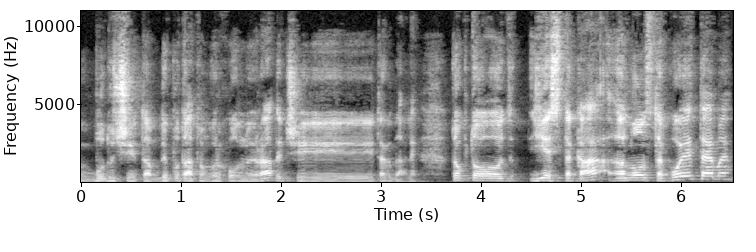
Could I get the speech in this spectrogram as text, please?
будучи там депутатом Верховної Ради чи і так далі. Тобто, є така анонс такої теми.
